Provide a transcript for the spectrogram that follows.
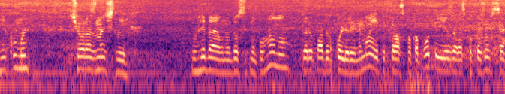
яку ми вчора знайшли. Виглядає вона досить непогано, перепаду в кольорі немає, підкрас по капоту є, зараз покажу все.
